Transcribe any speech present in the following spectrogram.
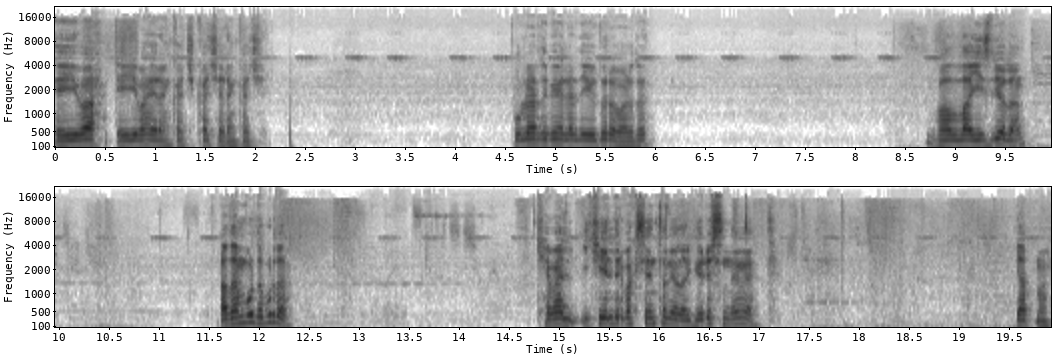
Eyvah eyvah Eren kaç kaç Eren kaç. Buralarda bir yerlerde Eudora vardı. Vallahi izliyor lan. Adam burada burada. Kemal iki eldir bak seni tanıyorlar görüyorsun değil mi? Yapma.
